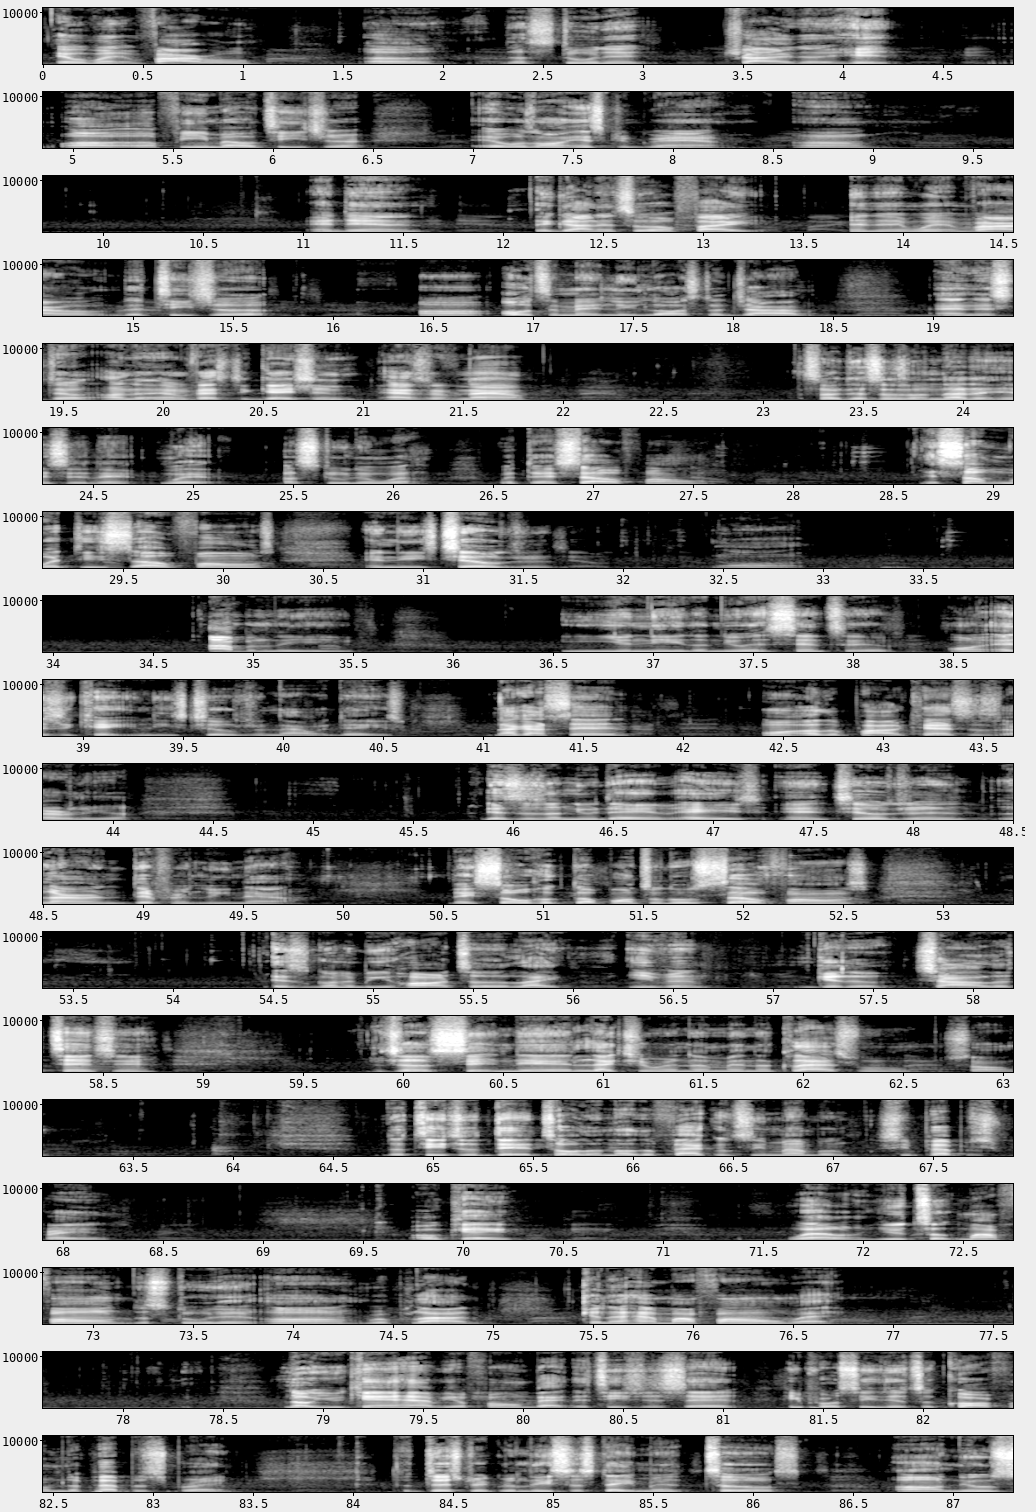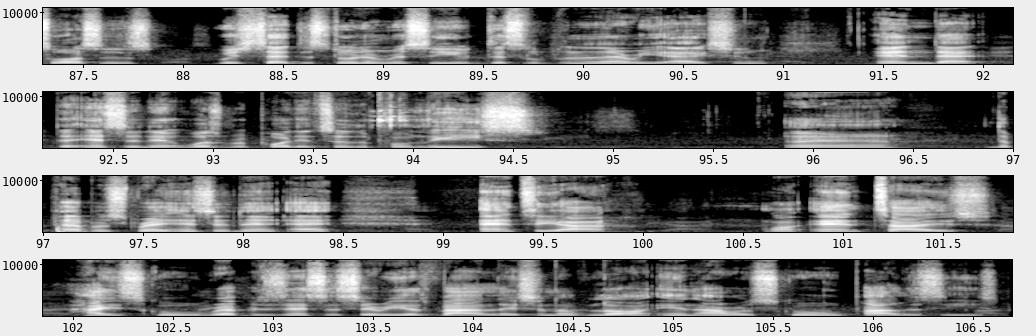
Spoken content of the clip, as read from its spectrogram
it went viral. Uh the student tried to hit uh, a female teacher. It was on Instagram. Um, and then they got into a fight and it went viral. The teacher uh, ultimately lost her job and is still under investigation as of now. So this is another incident with a student with with their cell phone. It's something with these cell phones and these children. Uh, I believe you need a new incentive on educating these children nowadays. Like I said on other podcasts earlier, this is a new day and age, and children learn differently now. They so hooked up onto those cell phones, it's to be hard to like even get a child attention just sitting there lecturing them in the classroom. So the teacher did tell another faculty member she pepper sprayed. Okay, well, you took my phone, the student um, replied. Can I have my phone back? No, you can't have your phone back, the teacher said. He proceeded to call from the pepper spray. The district released a statement to uh, news sources which said the student received disciplinary action and that the incident was reported to the police. Uh, the pepper spray incident at Antioch or anti high school represents a serious violation of law in our school policies,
